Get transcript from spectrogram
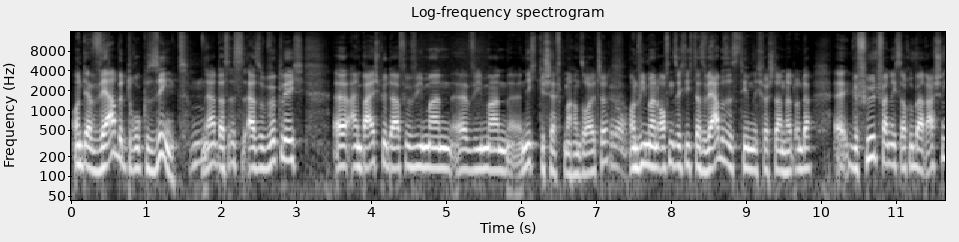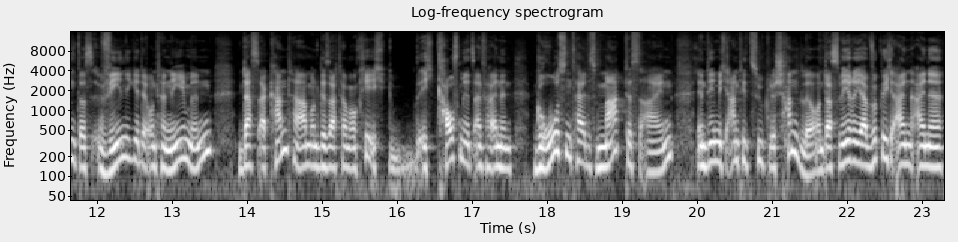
und der Werbedruck sinkt? Mhm. Ja, das ist also wirklich äh, ein Beispiel dafür, wie man, äh, wie man äh, nicht Geschäft machen sollte genau. und wie man offensichtlich das Werbesystem nicht verstanden hat. Und da äh, gefühlt fand ich es auch überraschend, dass wenige der Unternehmen das erkannt haben und gesagt haben, okay, ich, ich kaufe mir jetzt einfach einen großen Teil des Marktes ein, indem ich antizyklisch handle. Und das wäre ja wirklich ein, eine,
